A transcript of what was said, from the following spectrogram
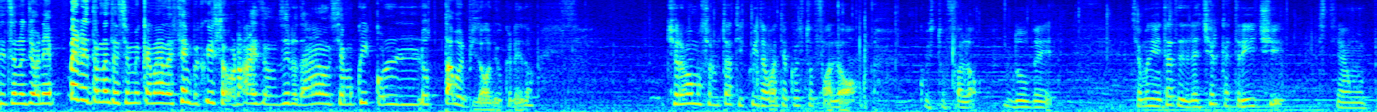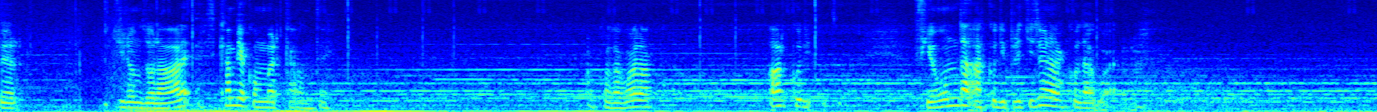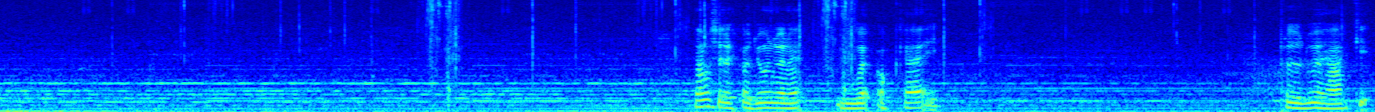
Ragazzi, sono Giovanni e ben sul mio canale, sempre qui su Horizon Zero Dawn, siamo qui con l'ottavo episodio credo. Ci eravamo salutati qui davanti a questo falò, questo falò dove siamo diventate delle cercatrici Stiamo per gironzolare, scambia con mercante. Cosa guarda? Arco di... Fionda, arco di precisione, arco da guerra Vediamo se riesco a aggiungerne due, ok. Preso due archi.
